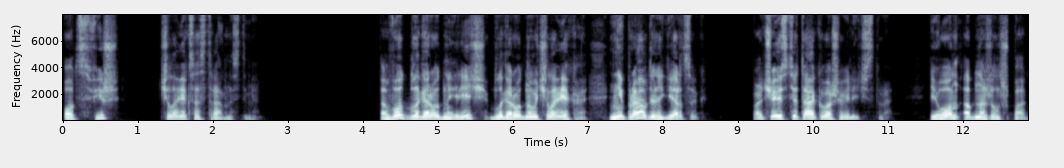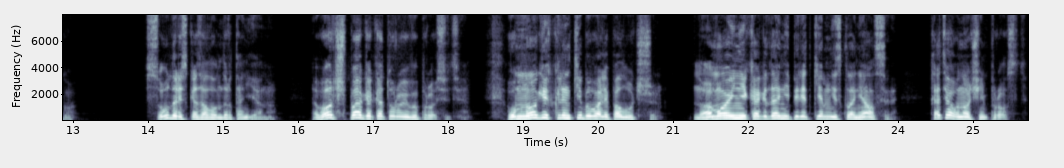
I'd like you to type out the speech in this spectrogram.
Отсфиш — человек со странностями. Вот благородная речь благородного человека. Не правда ли, герцог? По чести так, ваше величество. И он обнажил шпагу. Сударь, — сказал он Д'Артаньяну, — вот шпага, которую вы просите. У многих клинки бывали получше, но мой никогда ни перед кем не склонялся, хотя он очень прост.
